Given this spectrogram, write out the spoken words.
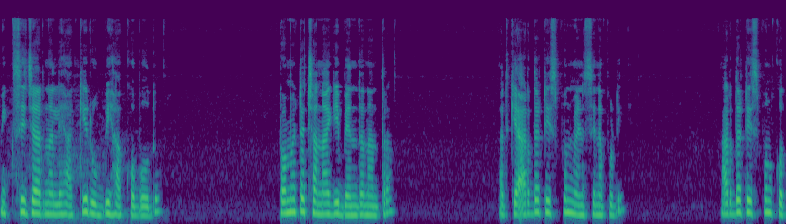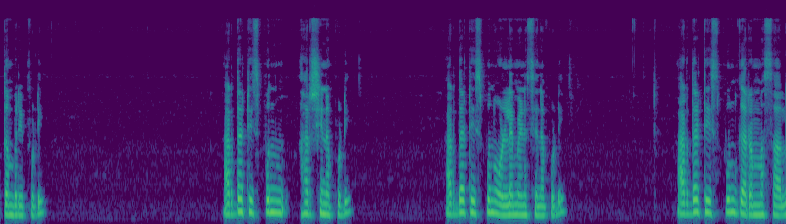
ಮಿಕ್ಸಿ ಜಾರ್ನಲ್ಲಿ ಹಾಕಿ ರುಬ್ಬಿ ಹಾಕ್ಕೋಬೋದು ಟೊಮೆಟೊ ಚೆನ್ನಾಗಿ ಬೆಂದ ನಂತರ ಅದಕ್ಕೆ ಅರ್ಧ ಟೀ ಸ್ಪೂನ್ ಮೆಣಸಿನ ಪುಡಿ, ಅರ್ಧ ಟೀ ಸ್ಪೂನ್ ಕೊತ್ತಂಬರಿ ಪುಡಿ, ಅರ್ಧ ಟೀ ಸ್ಪೂನ್ ಅರಿಶಿನ ಪುಡಿ, ಅರ್ಧ ಟೀ ಸ್ಪೂನ್ ಮೆಣಸಿನ ಪುಡಿ ಅರ್ಧ ಟೀ ಸ್ಪೂನ್ ಗರಂ ಮಸಾಲ,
